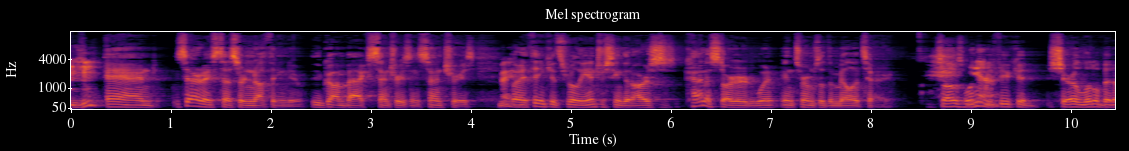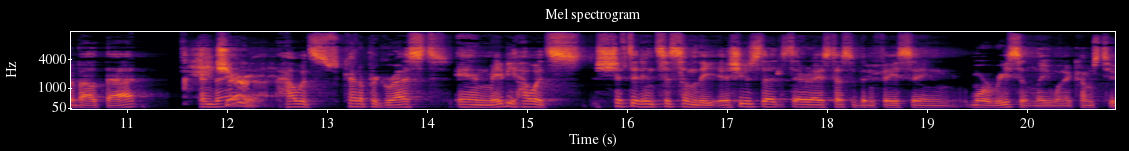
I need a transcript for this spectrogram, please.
Mm-hmm. And standardized tests are nothing new. They've gone back centuries and centuries. Right. But I think it's really interesting that ours kind of started in terms of the military. So I was wondering yeah. if you could share a little bit about that. And then sure. how it's kind of progressed and maybe how it's shifted into some of the issues that standardized tests have been facing more recently when it comes to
